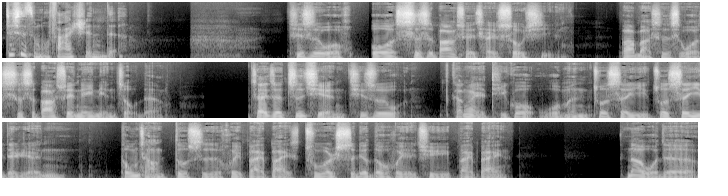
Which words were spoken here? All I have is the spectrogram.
这是怎么发生的？其实我我四十八岁才受洗，爸爸是我四十八岁那一年走的。在这之前，其实刚刚也提过，我们做生意，做生意的人。通常都是会拜拜，初二十六都会去拜拜。那我的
